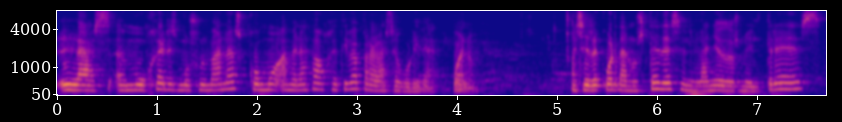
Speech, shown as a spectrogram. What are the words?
Las mujeres musulmanas como amenaza objetiva para la seguridad. Bueno, si recuerdan ustedes, en el año 2003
